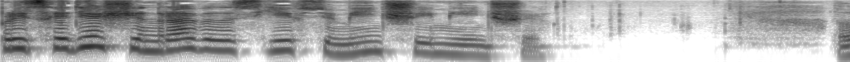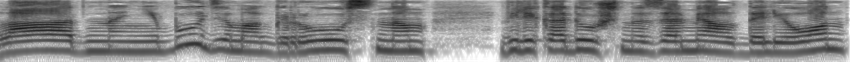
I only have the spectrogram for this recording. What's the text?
Происходящее нравилось ей все меньше и меньше. «Ладно, не будем о грустном», — великодушно замял Далеон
